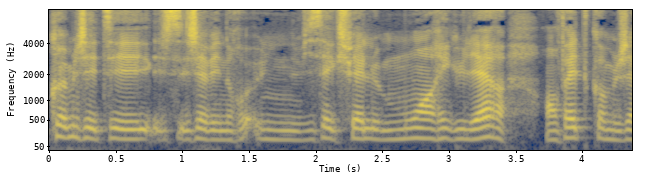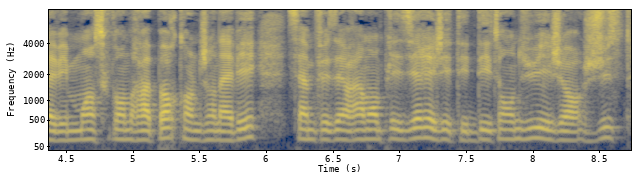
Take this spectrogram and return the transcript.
comme j'étais, j'avais une, une, vie sexuelle moins régulière, en fait, comme j'avais moins souvent de rapports quand j'en avais, ça me faisait vraiment plaisir et j'étais détendue et genre juste,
